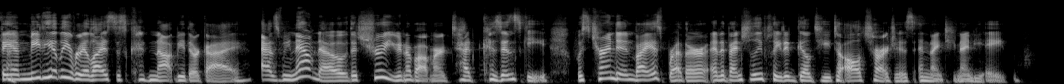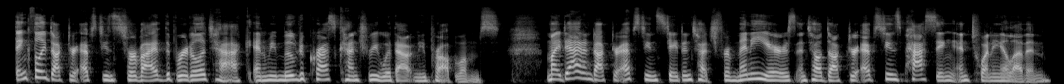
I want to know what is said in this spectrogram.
They immediately realized this could not be their guy. As we now know, the true Unabomber, Ted Kaczynski, was turned in by his brother and eventually pleaded guilty to all charges in 1998. Thankfully, Dr. Epstein survived the brutal attack and we moved across country without any problems. My dad and Dr. Epstein stayed in touch for many years until Dr. Epstein's passing in 2011.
